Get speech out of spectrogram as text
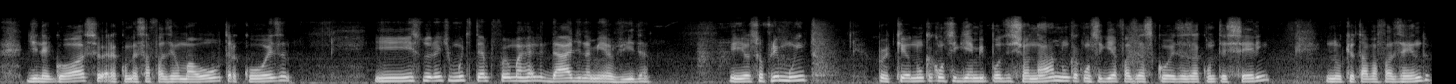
de negócio, era começar a fazer uma outra coisa. E isso durante muito tempo foi uma realidade na minha vida. E eu sofri muito, porque eu nunca conseguia me posicionar, nunca conseguia fazer as coisas acontecerem no que eu estava fazendo.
